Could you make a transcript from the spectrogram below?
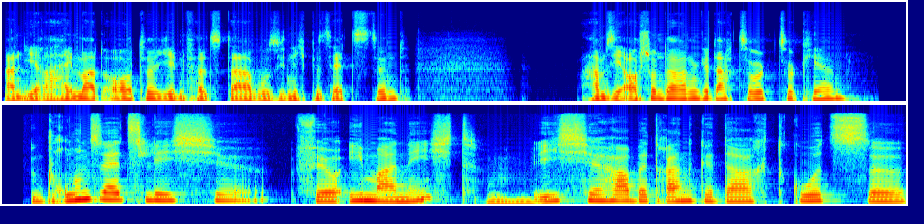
an ihre Heimatorte, jedenfalls da, wo sie nicht besetzt sind. Haben Sie auch schon daran gedacht, zurückzukehren? Grundsätzlich äh, für immer nicht. Mhm. Ich habe daran gedacht, kurz äh,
